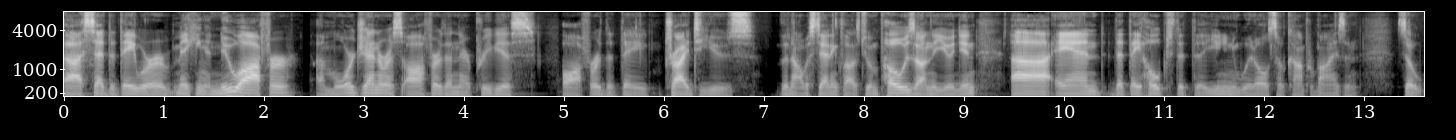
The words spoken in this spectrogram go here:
uh, said that they were making a new offer, a more generous offer than their previous offer that they tried to use the notwithstanding clause to impose on the union, uh, and that they hoped that the union would also compromise. And so,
